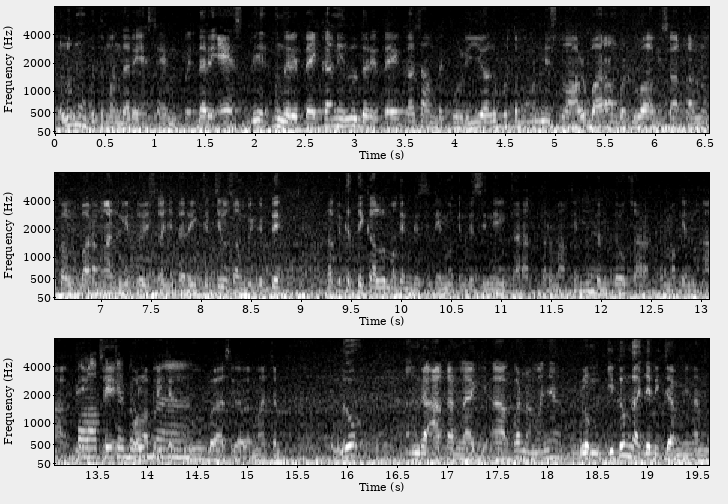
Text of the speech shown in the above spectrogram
lu mau berteman dari SMP dari SD pun dari TK nih lu dari TK sampai kuliah lu berteman nih selalu bareng berdua misalkan lu selalu barengan gitu istilahnya dari kecil sampai gede tapi ketika lu makin ke sini makin ke sini karakter makin Iya. kebentuk karakter makin A B Pola C pikir pola berubah. pikir berubah segala macam lu nggak akan lagi apa namanya belum itu nggak jadi jaminan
